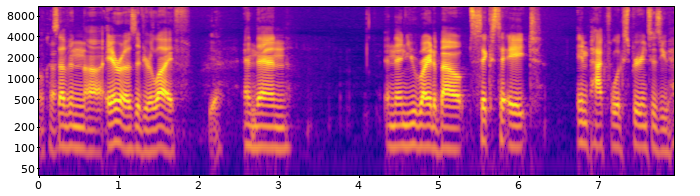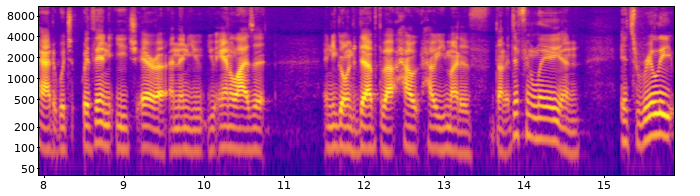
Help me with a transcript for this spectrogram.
Okay. seven uh, eras of your life. Yeah. And then, and then you write about six to eight impactful experiences you had which, within each era, and then you, you analyze it and you go into depth about how, how you might have done it differently. And it's really,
